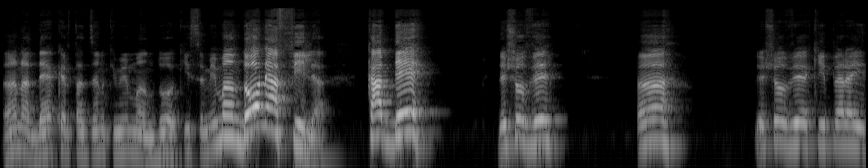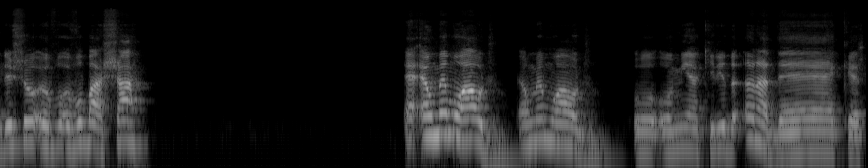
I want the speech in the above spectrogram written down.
Ana Decker está dizendo que me mandou aqui. Você me mandou, minha filha? Cadê? Deixa eu ver. Ah, deixa eu ver aqui, peraí. Deixa eu, eu, vou, eu vou baixar. É, é, o mesmo áudio, é o mesmo áudio. O, o, minha querida Ana Decker.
